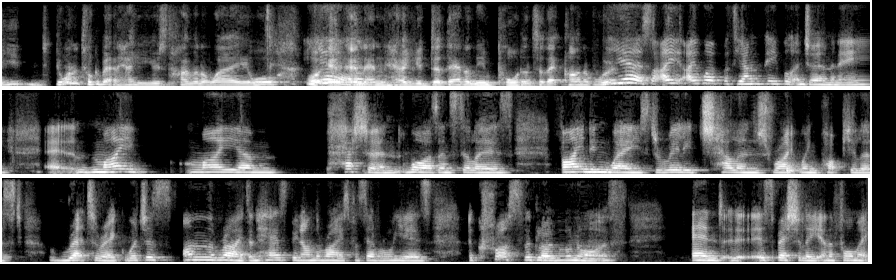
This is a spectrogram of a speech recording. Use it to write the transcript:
you, do you want to talk about how you used home and away or, or yeah. and, and, how you did that and the importance of that kind of work? Yes, I, I work with young people in Germany. And my, my um, passion was and still is finding ways to really challenge right wing populist rhetoric, which is on the rise and has been on the rise for several years across the global north, and especially in the former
